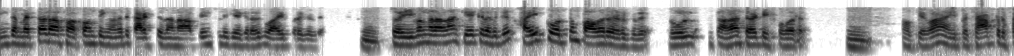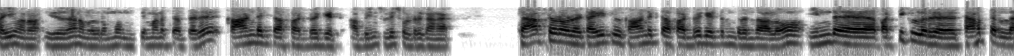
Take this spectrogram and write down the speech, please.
இந்த மெத்தட் ஆஃப் அக்கௌண்டிங் வந்துட்டு கரெக்ட் தானா? அப்படின்னு சொல்லி கேட்கறதுக்கு வாய்ப்பு இருக்குது. சோ இவங்களெல்லாம் கேட்கறதுக்கு ஹை கோர்ட்டும் பவர் இருக்குது. ரூல் அதான் தேர்ட்டி ஃபோர் ஓகேவா இப்ப சாப்டர் ஃபைவ் வரும். இதுதான் நம்மளுக்கு ரொம்ப முக்கியமான சாப்டர் கான்டக்ட் ஆஃப் அட்வொகேட் அப்படின்னு சொல்லி சொல்லிருக்காங்க. சாப்டரோட டைட்டில் கான்டக்ட் ஆஃப் அட்வொகேட் இருந்தாலும் இந்த பர்டிகுலர் சாப்டர்ல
